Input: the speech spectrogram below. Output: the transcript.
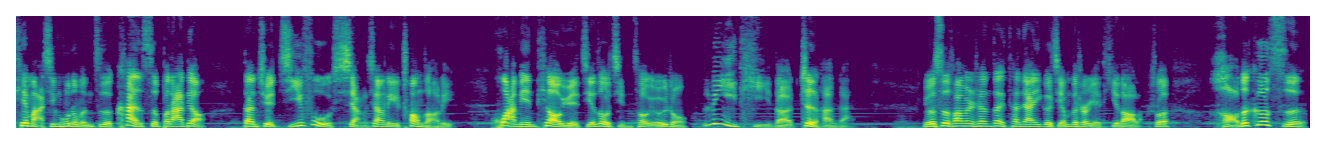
天马行空的文字看似不搭调，但却极富想象力、创造力。画面跳跃，节奏紧凑，有一种立体的震撼感。有一次，方文山在参加一个节目的时候也提到了，说好的歌词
